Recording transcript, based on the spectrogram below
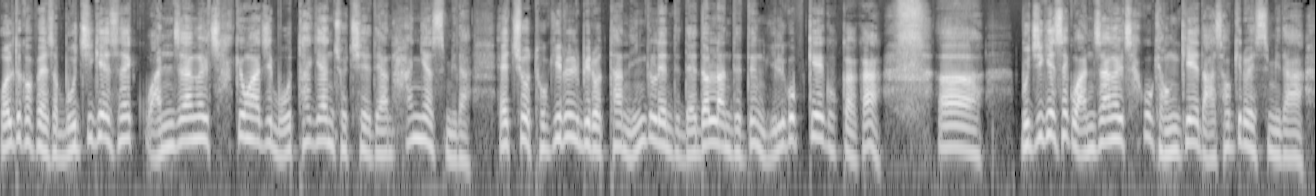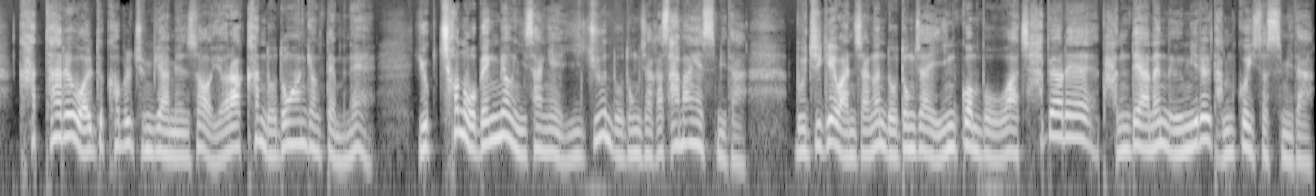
월드컵에서 무지개색 완장을 착용하지 못하게 한 조치에 대한 항의였습니다. 애초 독일을 비롯한 잉글랜드, 네덜란드 등 7개 국가가 어, 무지개색 완장을 차고 경기에 나서기로 했습니다. 카타르 월드컵을 준비하면서 열악한 노동 환경 때문에 6,500명 이상의 이주 노동자가 사망했습니다. 무지개 완장은 노동자의 인권 보호와 차별에 반대하는 의미를 담고 있었습니다.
